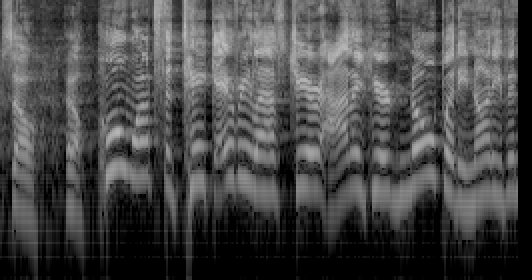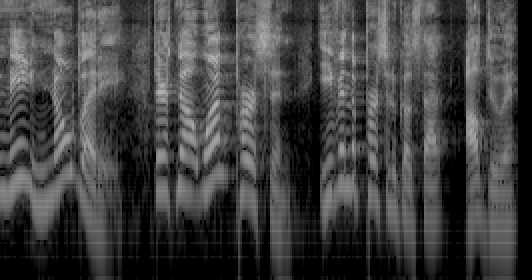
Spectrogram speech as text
So, who wants to take every last chair out of here? Nobody, not even me, nobody. There's not one person, even the person who goes, that, I'll do it.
